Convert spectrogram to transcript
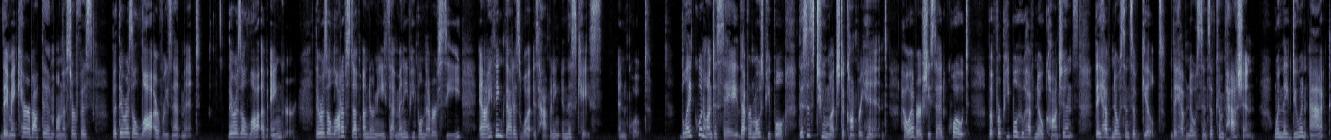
they may care about them on the surface, but there is a lot of resentment. There is a lot of anger. There is a lot of stuff underneath that many people never see, and I think that is what is happening in this case. End quote. Blake went on to say that for most people, this is too much to comprehend. However, she said, quote, but for people who have no conscience, they have no sense of guilt. They have no sense of compassion. When they do an act,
